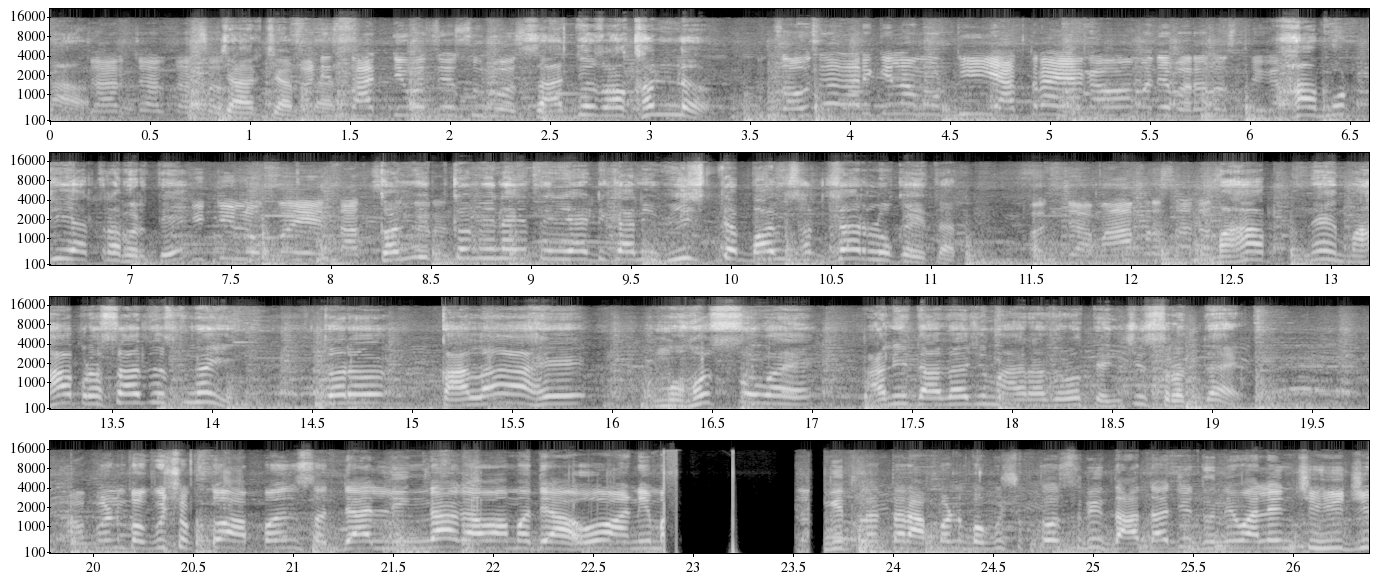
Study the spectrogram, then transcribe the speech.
हा. चार चार तास चार- चार आणि तास. सात दिवस हे सुरू असतात सात दिवस अखंड चौदा तारखेला मोठी यात्रा या गावामध्ये भरत असते का हा मोठी यात्रा भरते किती लोक येतात कमीत कमी नाही तर या ठिकाणी वीस ते बावीस हजार लोक येतात अच्छा महाप्रसाद असतो. महा नाही महाप्रसादच नाही तर कला आहे महोत्सव आहे आणि दादाजी महाराजांवर त्यांची श्रद्धा आहे आपण बघू शकतो आपण सध्या लिंगा गावामध्ये आहो आणि बघितलं तर आपण बघू शकतो श्री दादाजी धुनेवाल्यांची ही जी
